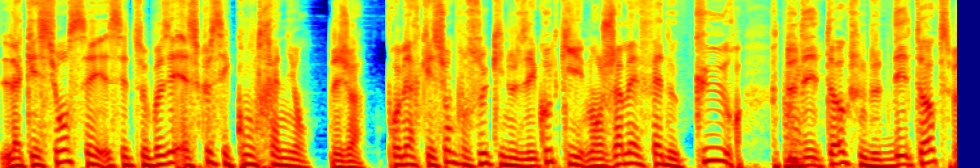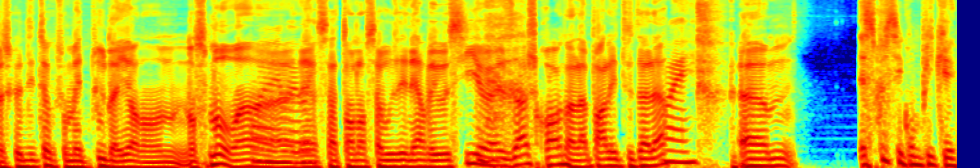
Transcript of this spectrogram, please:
la question, c'est de se poser est-ce que c'est contraignant déjà? Première question pour ceux qui nous écoutent, qui n'ont jamais fait de cure de Ouais. détox ou de détox, parce que détox, on met tout d'ailleurs dans, dans ce mot. Hein, Ouais, ouais, ouais. Ça a tendance à vous énerver aussi, euh, Elsa, je crois. On en a parlé tout à l'heure. Est-ce que c'est compliqué?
